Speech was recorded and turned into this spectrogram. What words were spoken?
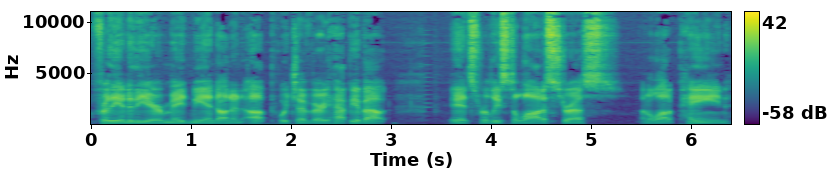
for the end of the year made me end on an up, which I'm very happy about. It's released a lot of stress and a lot of pain,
